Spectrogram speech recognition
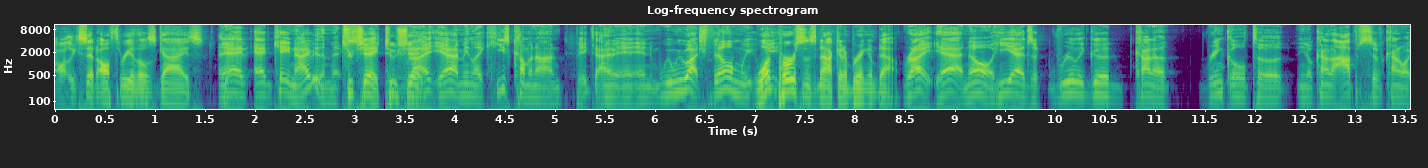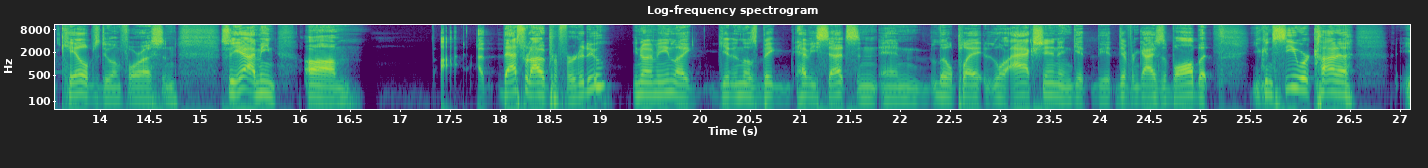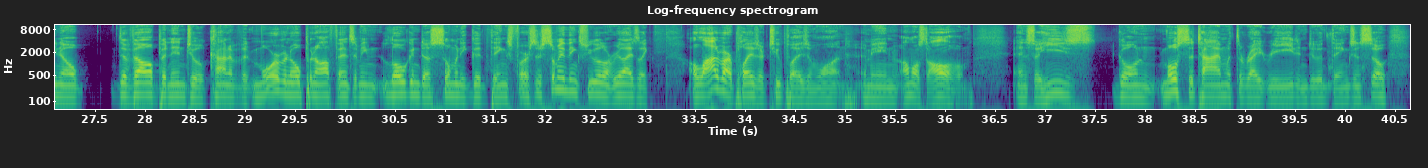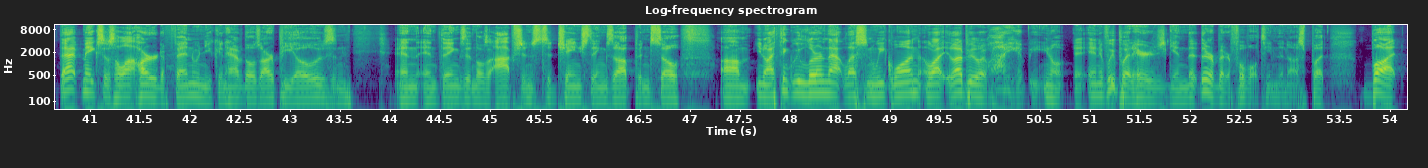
like I said, all three of those guys. And add, add Caden Ivey to the mix. Touche, touche. Right? Yeah, I mean, like he's coming on big time. And, and when we watch film, we one we, person's not going to bring him down. Right? Yeah. No, he adds a really good kind of wrinkle to you know kind of the opposite of kind of what Caleb's doing for us. And so yeah, I mean, um, that's what I would prefer to do. You know what I mean? Like get in those big heavy sets and, and little play, little action and get the different guys the ball. But you can see we're kind of, you know, developing into a kind of a, more of an open offense. I mean, Logan does so many good things for us. There's so many things people don't realize. Like a lot of our plays are two plays in one. I mean, almost all of them. And so he's going most of the time with the right read and doing things. And so that makes us a lot harder to defend when you can have those RPOs and and and things and those options to change things up. And so, um, you know, I think we learned that lesson week one. A lot, a lot of people are like, oh, you, you know, and if we played Heritage again, they're a better football team than us. But but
